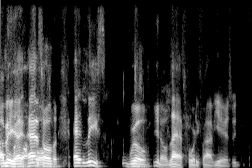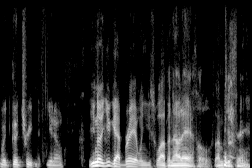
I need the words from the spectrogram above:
I mean, a- asshole at least will, you know, last 45 years with, with good treatment, you know. You know you got bread when you swapping out assholes. I'm just saying.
